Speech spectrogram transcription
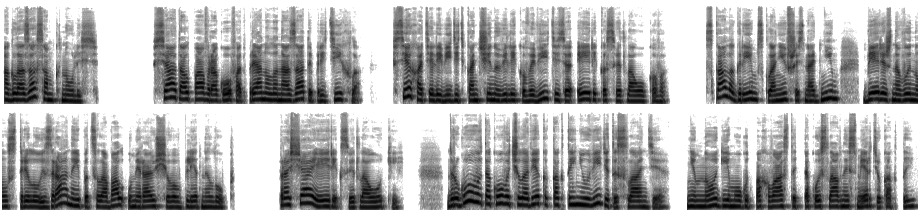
а глаза сомкнулись. Вся толпа врагов отпрянула назад и притихла. Все хотели видеть кончину великого витязя Эрика Светлоокова. Скала Грим, склонившись над ним, бережно вынул стрелу из раны и поцеловал умирающего в бледный лоб. «Прощай, Эрик Светлоокий. Другого такого человека, как ты, не увидит Исландия. Немногие могут похвастать такой славной смертью, как ты.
